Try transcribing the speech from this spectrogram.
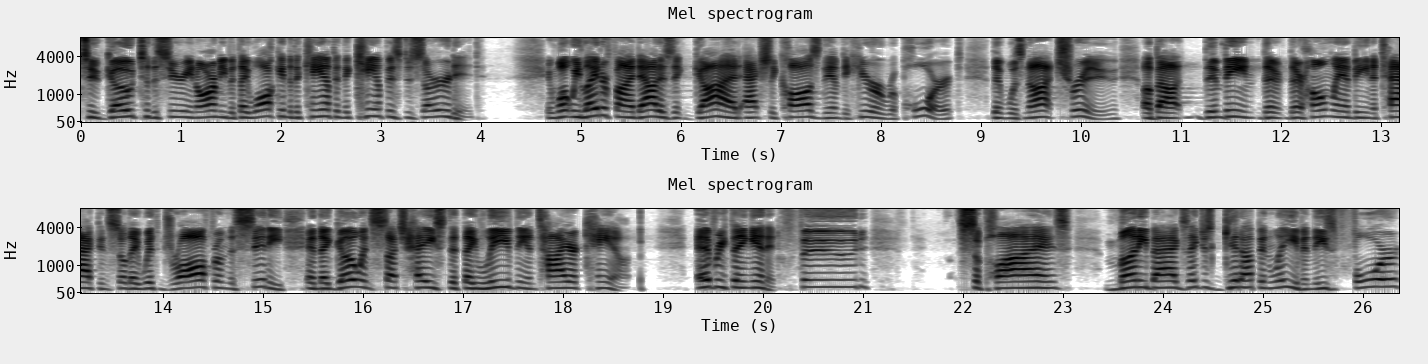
to go to the Syrian army, but they walk into the camp and the camp is deserted. And what we later find out is that God actually caused them to hear a report that was not true about them being, their, their homeland being attacked. And so they withdraw from the city and they go in such haste that they leave the entire camp, everything in it food, supplies, money bags. They just get up and leave. And these four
